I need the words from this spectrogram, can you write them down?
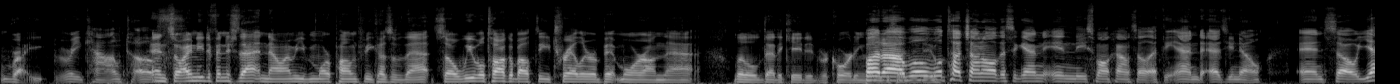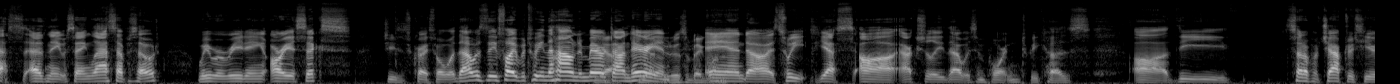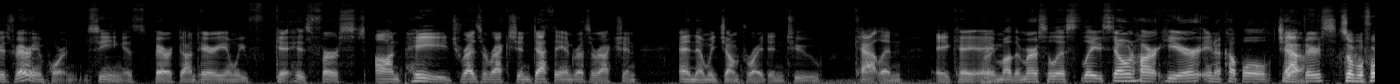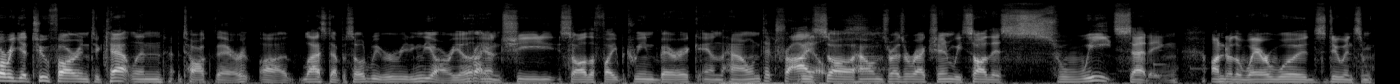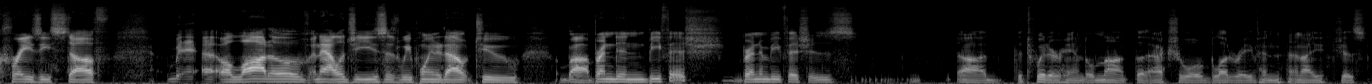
Right. recount of. And so I need to finish that, and now I'm even more pumped because of that. So we will talk about the trailer a bit more on that little dedicated recording. But we uh, we'll, do. we'll touch on all this again in the small council at the end, as you know. And so yes, as Nate was saying, last episode we were reading Arya six. Jesus Christ! Well, that was the fight between the Hound and Beric Yeah, Dondarrion. yeah, it was a big one. And uh, sweet, yes. Uh, actually, that was important because uh, the setup of chapters here is very important. Seeing as Beric Dondarrion, we get his first on-page resurrection, death and resurrection, and then we jump right into Catelyn, aka Right. Mother Merciless, Lady Stoneheart here in a couple Yeah. chapters. So before we get too far into Catelyn talk, there, uh, last episode we were reading the Arya, Right. and she saw the fight between Beric and the Hound. The trials. We saw Hound's resurrection. We saw this sweet setting under the weirwoods, doing some crazy stuff. A- lot of analogies, as we pointed out, to uh, Brendan Beefish. Brendan Beefish is uh, the Twitter handle, not the actual Blood Raven, and I just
